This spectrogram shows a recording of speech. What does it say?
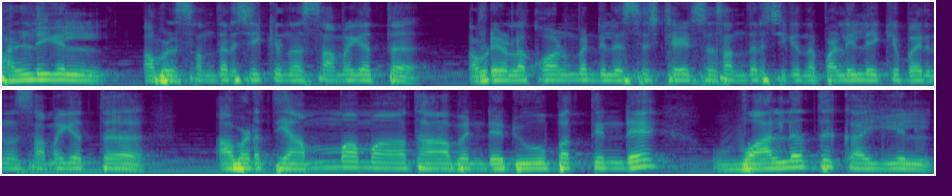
പള്ളിയിൽ അവൾ സന്ദർശിക്കുന്ന സമയത്ത് അവിടെയുള്ള കോൺവെന്റിലെ സിസ്റ്റേഴ്സ് സന്ദർശിക്കുന്ന പള്ളിയിലേക്ക് വരുന്ന സമയത്ത് അവിടുത്തെ അമ്മ മാതാവിന്റെ രൂപത്തിന്റെ വലത് കയ്യിൽ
